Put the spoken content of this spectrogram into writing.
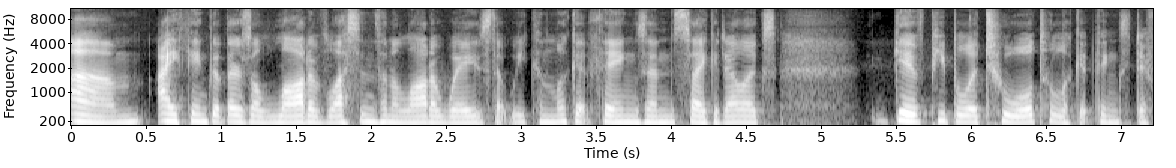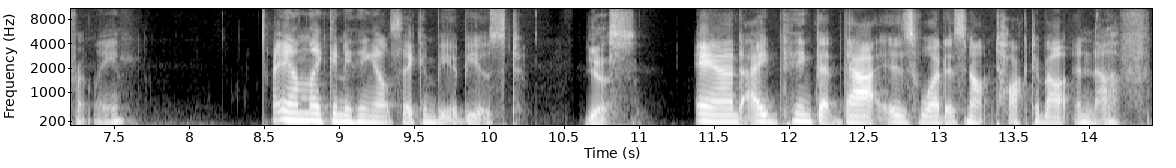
Um i think that there's a lot of lessons and a lot of ways that we can look at things and psychedelics give people a tool to look at things differently. And like anything else they can be abused. Yes. and I think that that is what is not talked about enough.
